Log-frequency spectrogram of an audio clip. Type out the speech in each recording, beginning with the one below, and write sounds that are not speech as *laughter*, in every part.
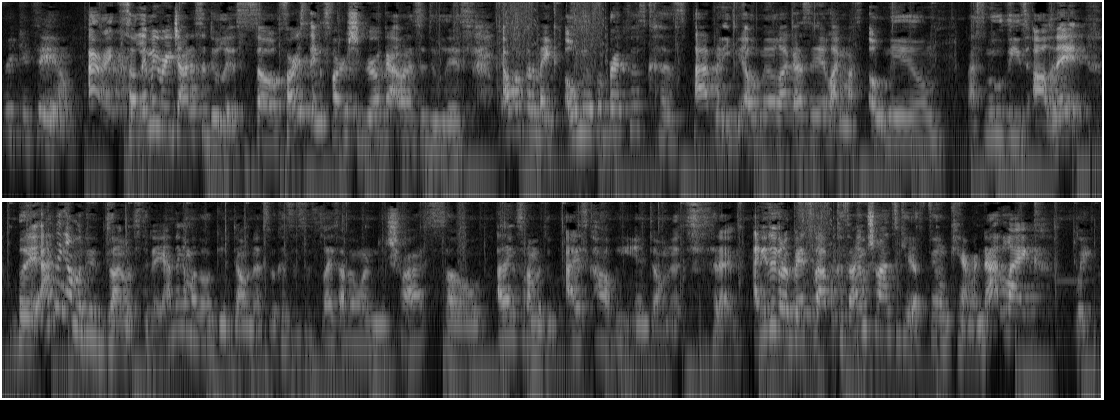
freaking tail. All right, so let me read y'all the to-do list. So first things first, your girl got on a to-do list. I was gonna make oatmeal for breakfast because I've been eating oatmeal, like I said, like my oatmeal, my smoothies, all of that. But I think I'm gonna do donuts today. I think I'm gonna go get donuts because this is a place I've been wanting to try. So I think that's what I'm gonna do, iced coffee and donuts today. I need to go to Best Buy because I'm trying to get a film camera. Not like, wait,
